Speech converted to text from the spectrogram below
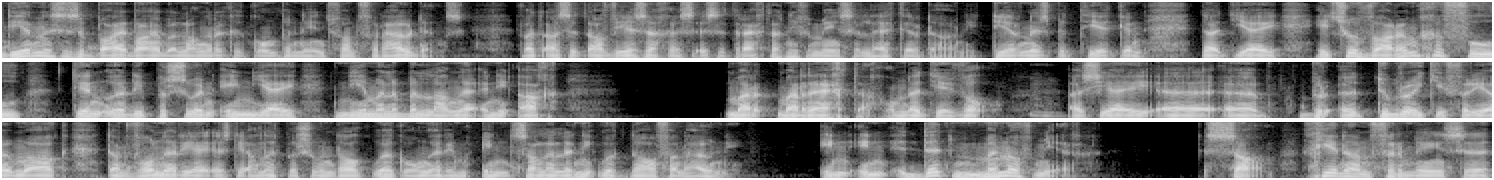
deernis is 'n baie baie belangrike komponent van verhoudings wat as dit afwesig is, is dit regtig nie vir mense lekker daar nie. Deernis beteken dat jy het so warm gevoel teenoor die persoon en jy neem hulle belange in die ag maar maar regtig omdat jy wil. As jy 'n uh, 'n uh, toebroodjie vir jou maak, dan wonder jy is die ander persoon dalk ook honger en, en sal hulle nie ook daarvan hou nie. En en dit min of meer saam gee dan vir mense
